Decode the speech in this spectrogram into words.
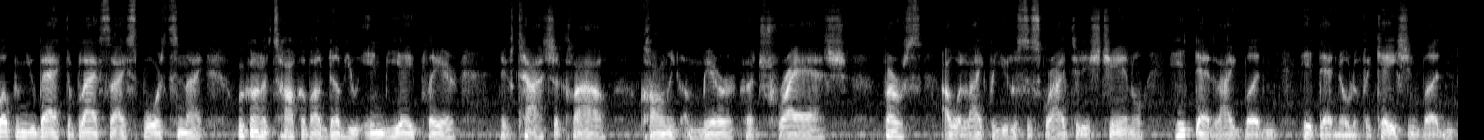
welcome you back to Blacksite Sports tonight. We're going to talk about WNBA player Natasha Cloud calling America trash. First, I would like for you to subscribe to this channel, hit that like button, hit that notification button,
